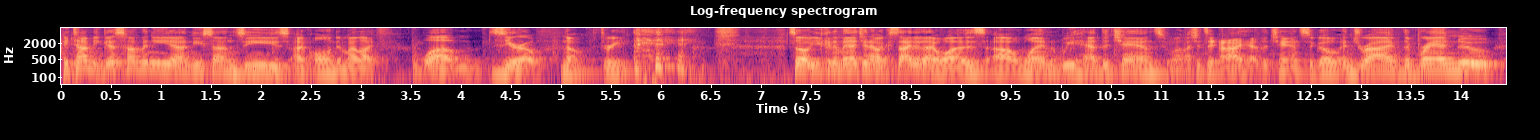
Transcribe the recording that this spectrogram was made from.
Hey Tommy, guess how many uh, Nissan Zs I've owned in my life? Um, zero. No, three. so you can imagine how excited I was uh, when we had the chance. Well, I should say I had the chance to go and drive the brand new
